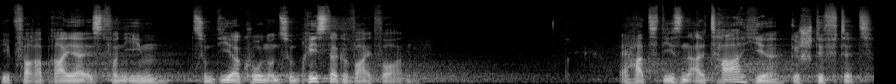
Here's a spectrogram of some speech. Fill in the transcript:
wie Pfarrer Breyer, ist von ihm zum Diakon und zum Priester geweiht worden. Er hat diesen Altar hier gestiftet.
